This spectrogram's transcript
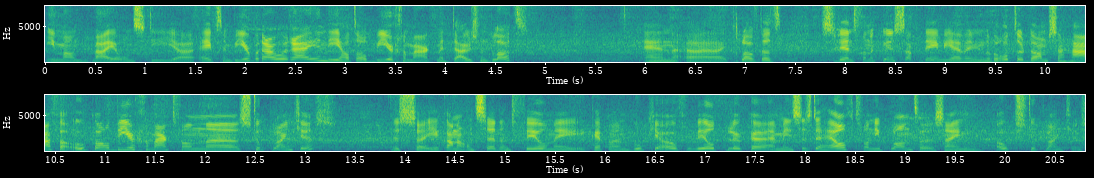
iemand bij ons die heeft een bierbrouwerij. En die had al bier gemaakt met duizendblad. En ik geloof dat studenten van de kunstacademie hebben in Rotterdamse haven ook al bier gemaakt van stoepplantjes. Dus je kan er ontzettend veel mee. Ik heb een boekje over wildplukken en minstens de helft van die planten zijn ook stoepplantjes.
